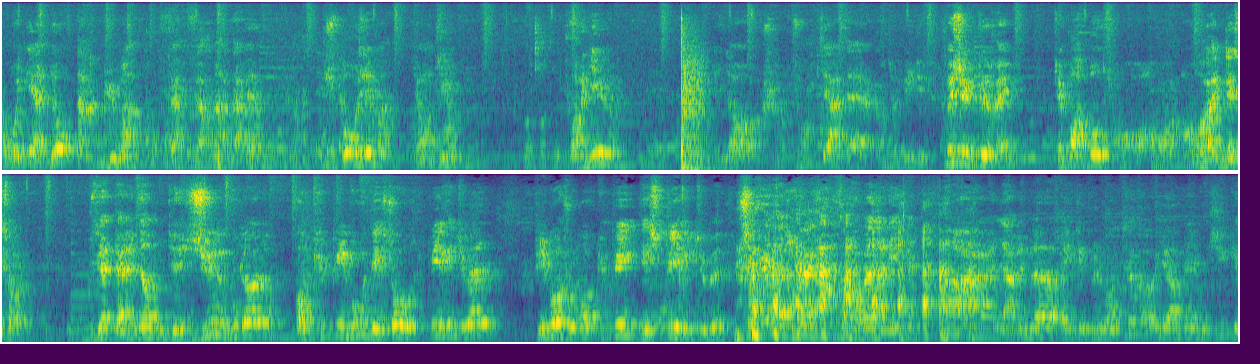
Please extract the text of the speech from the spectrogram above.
envoyer un autre argument pour faire fermer la taverne? Supposément, ils ont dit, Poirier, là, il lâche son pied à terre quand il dit Monsieur le curé, c'est pas beau, ça, on, on- on va régler ça. Vous êtes un homme de Dieu, vous là, là. occupez-vous des choses spirituelles, puis moi je vais m'occuper des spiritueux. Chacun va bien aller. Ah, la rumeur a été plus loin que ça. Il a même dit que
